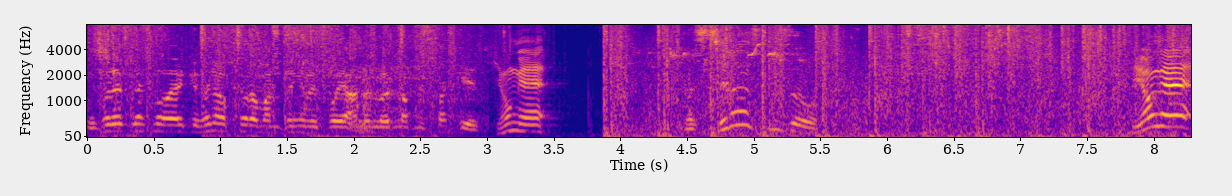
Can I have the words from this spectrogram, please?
Ihr solltet vielleicht mal euer Gehirn auf Vordermann bringen, bevor ihr anderen Leuten auf den Sack geht. Junge! Was zitterst du so? Junge!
